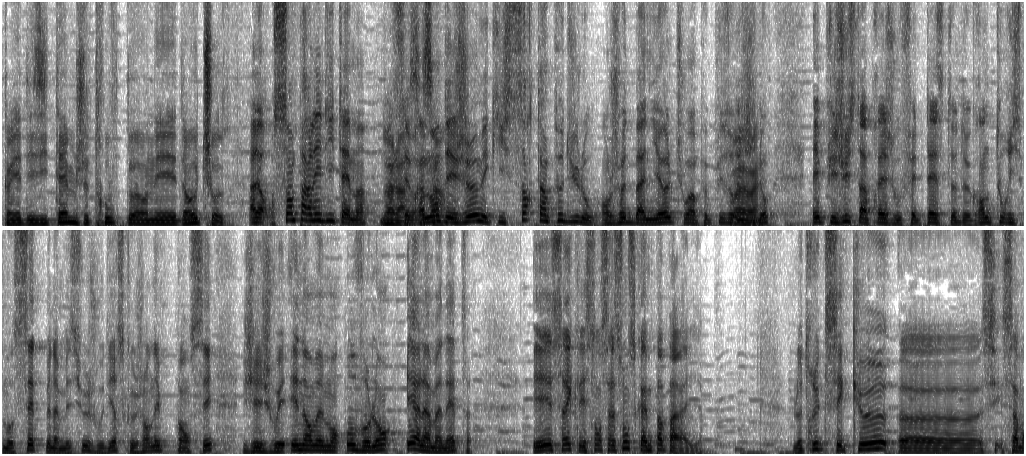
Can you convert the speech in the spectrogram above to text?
quand il y a des items, je trouve qu'on est dans autre chose. Alors, sans parler d'items, hein, Voilà, c'est vraiment ça. des jeux mais qui sortent un peu du lot. En jeu de bagnole, tu vois, un peu plus Ouais, originaux. Et puis juste après, je vous fais le test de Gran Turismo 7, mesdames, messieurs. Je vais vous dire ce que j'en ai pensé. J'ai joué énormément au volant et à la manette. Et c'est vrai que les sensations, c'est quand même pas pareil. Le truc, c'est que euh, ça me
